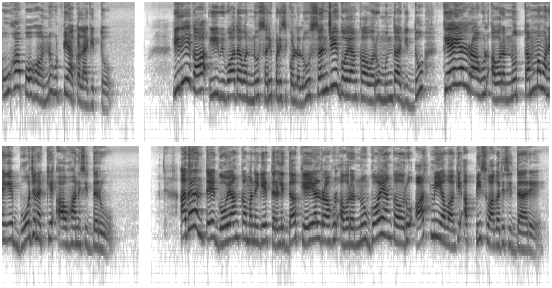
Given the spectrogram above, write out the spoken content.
ಊಹಾಪೋಹವನ್ನು ಹುಟ್ಟಿಹಾಕಲಾಗಿತ್ತು. ಇದೀಗ ಈ ವಿವಾದವನ್ನು ಸರಿಪಡಿಸಿಕೊಳ್ಳಲು ಸಂಜಯ್ ಗೋಯಾಂಕ ಅವರು ಮುಂದಾಗಿದ್ದು, ಕೆಎಲ್ ರಾಹುಲ್ ಅವರನ್ನು ತಮ್ಮ ಮನೆಗೆ ಭೋಜನಕ್ಕೆ ಆಹ್ವಾನಿಸಿದ್ದರು. ಅದರಂತೆ ಗೋಯಾಂಕ ಮನೆಗೆ ತೆರಳಿದ್ದ ಕೆಎಲ್ ರಾಹುಲ್ ಅವರನ್ನು ಗೋಯಾಂಕ ಅವರು ಆತ್ಮೀಯವಾಗಿ ಅಪ್ಪಿ ಸ್ವಾಗತಿಸಿದ್ದಾರೆ.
